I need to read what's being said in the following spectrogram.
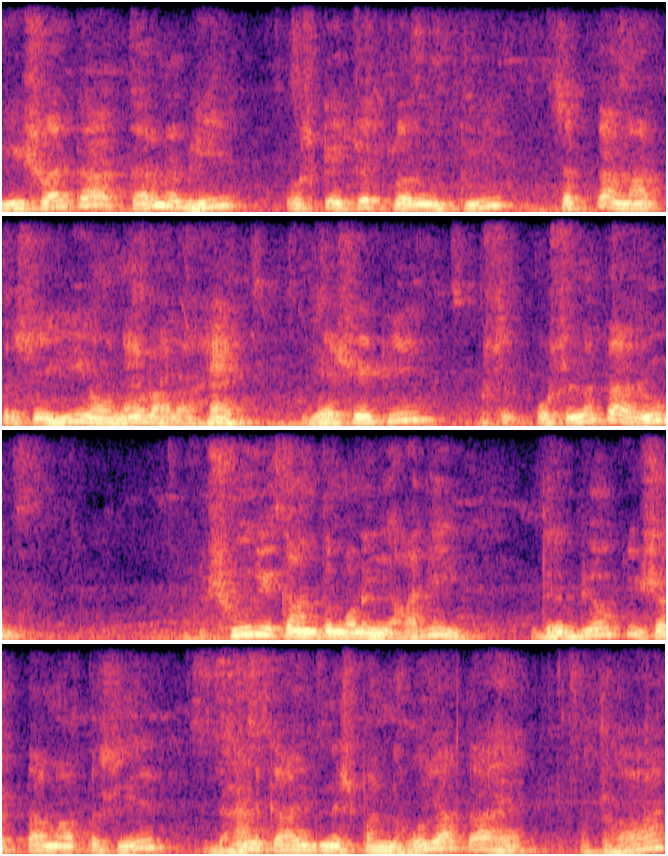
ईश्वर का कर्म भी उसके चित्त स्वरूप की सत्ता मात्र से ही होने वाला है। जैसे कि उस, उष्णता रूप, सूर्यकांत, मणि आदि द्रव्यों की सत्ता मात्र से धन कार्य निष्पन्न हो जाता है। अथवा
